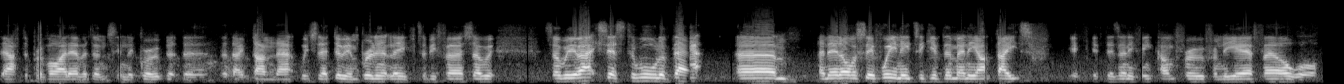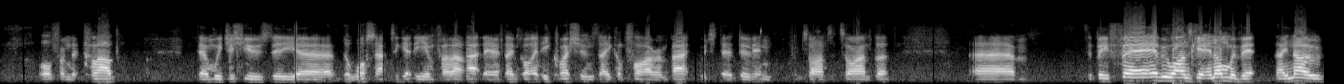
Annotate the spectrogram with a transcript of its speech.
they have to provide evidence in the group that, the, that they've done that, which they're doing brilliantly, to be fair. So we, so we have access to all of that. Um, and then obviously, if we need to give them any updates, if, if there's anything come through from the EFL or or from the club, then we just use the uh, the WhatsApp to get the info out there. If they've got any questions, they can fire them back, which they're doing from time to time. But um, to be fair, everyone's getting on with it. They know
